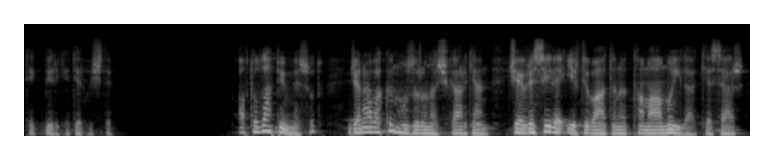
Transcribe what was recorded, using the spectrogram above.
tekbir getirmişti. Abdullah bin Mesud, Cenab-ı Hakk'ın huzuruna çıkarken çevresiyle irtibatını tamamıyla keser,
